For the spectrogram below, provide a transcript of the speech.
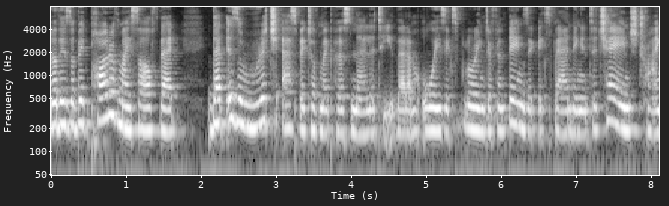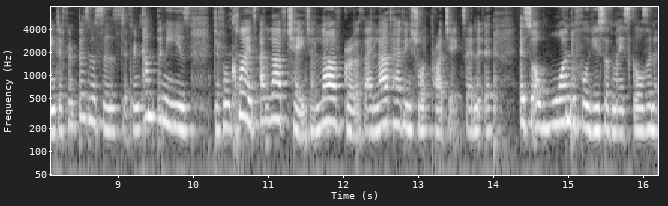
Now, there's a big part of myself that that is a rich aspect of my personality that I'm always exploring different things, expanding into change, trying different businesses, different companies, different clients. I love change. I love growth. I love having short projects. And it, it's a wonderful use of my skills. And,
